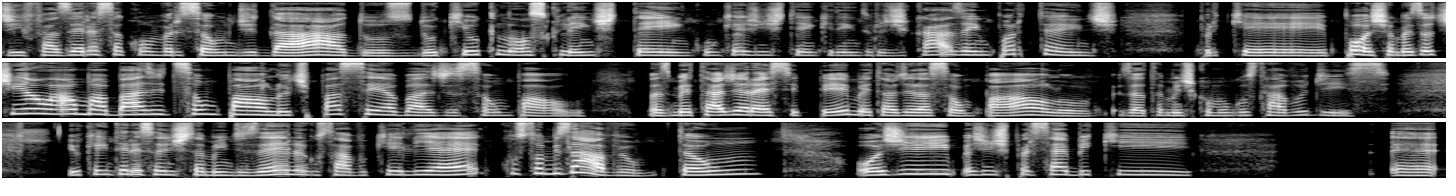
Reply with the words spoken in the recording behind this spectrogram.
de fazer essa conversão de dados, do que o que nosso cliente tem, com o que a gente tem aqui dentro de casa, é importante. Porque, poxa, mas eu tinha lá uma base de São Paulo, eu te passei a base de São Paulo. Mas metade era SP, metade era São Paulo, exatamente como o Gustavo disse. E o que é interessante também dizer, né, Gustavo, que ele é customizável. Então, hoje a gente percebe que é,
